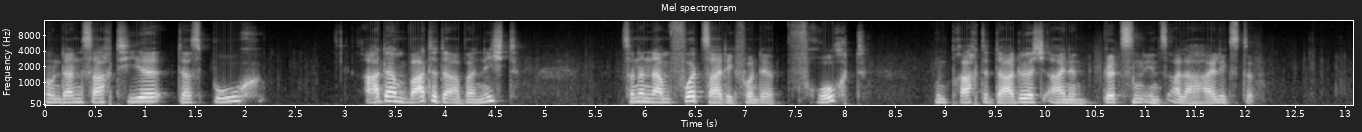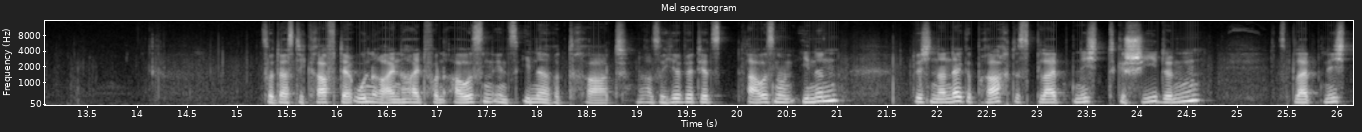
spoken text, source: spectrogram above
Und dann sagt hier das Buch, Adam wartete aber nicht, sondern nahm vorzeitig von der Frucht und brachte dadurch einen Götzen ins Allerheiligste, sodass die Kraft der Unreinheit von außen ins Innere trat. Also hier wird jetzt außen und innen durcheinander gebracht. Es bleibt nicht geschieden, es bleibt nicht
